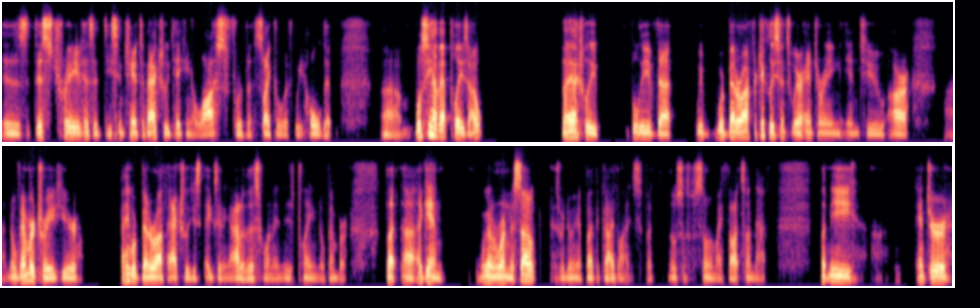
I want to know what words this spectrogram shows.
is this trade has a decent chance of actually taking a loss for the cycle if we hold it. Um, we'll see how that plays out. I actually believe that we, we're better off, particularly since we are entering into our uh, November trade here. I think we're better off actually just exiting out of this one and just playing November. But uh, again, we're going to run this out because we're doing it by the guidelines. But those are some of my thoughts on that. Let me enter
